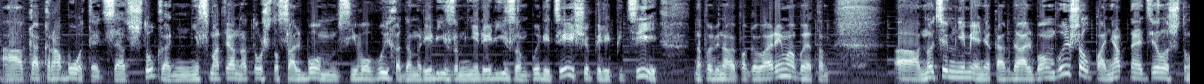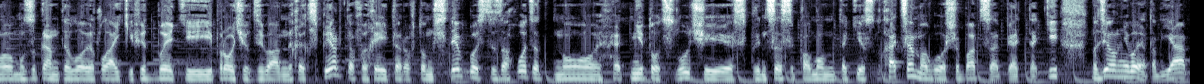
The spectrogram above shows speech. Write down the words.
а, как работает вся эта штука, несмотря на то, что с альбомом, с его выходом, релизом, не релизом были те еще перипетии, напоминаю, поговорим об этом. А, но, тем не менее, когда альбом вышел, понятное дело, что музыканты ловят лайки, фидбэки и прочих диванных экспертов, и хейтеров в том числе в гости заходят, но это не тот случай с принцессой, по-моему, такие... Хотя могу ошибаться опять-таки, но дело не в этом. Я,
